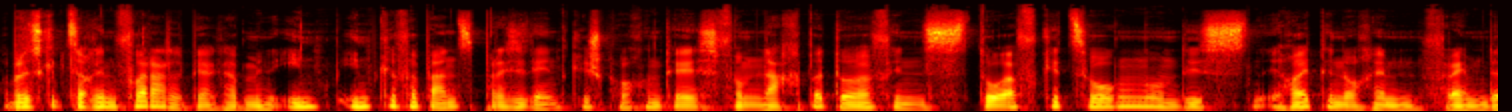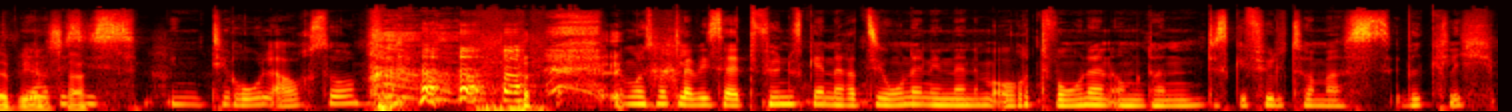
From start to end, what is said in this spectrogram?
Aber das gibt es auch in Vorarlberg. Ich habe mit einem Imkerverbandspräsident gesprochen, der ist vom Nachbardorf ins Dorf gezogen und ist heute noch ein Fremder, wie ja, er sagt. Das ist in Tirol auch so. da muss man, glaube ich, seit fünf Generationen in einem Ort wohnen, um dann das Gefühl zu haben, dass wirklich,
